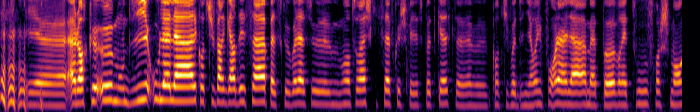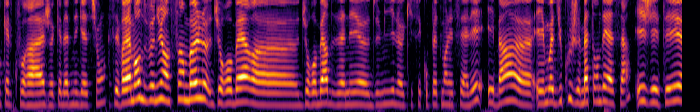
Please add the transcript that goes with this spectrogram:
Et euh, alors que eux m'ont dit oulala quand tu vas regarder ça parce que voilà ce, mon entourage qui savent que je fais ce podcast euh, quand ils voient De Niro ils me font là ma pauvre et tout franchement quel courage quelle abnégation. C'est vraiment devenu un symbole du Robert euh, du Robert des années euh, 2000 euh, qui s'est complètement laissé aller. Et ben et moi du coup je m'attendais à ça. Et j'ai été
